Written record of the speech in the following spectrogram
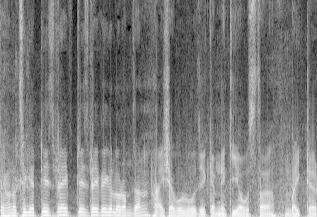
So, এখন হচ্ছে গিয়ে টেস্ট ড্রাইভ টেস্ট ড্রাইভে গেল রমজান। আয়সা বলব যে কেমনে কি অবস্থা বাইকটার।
